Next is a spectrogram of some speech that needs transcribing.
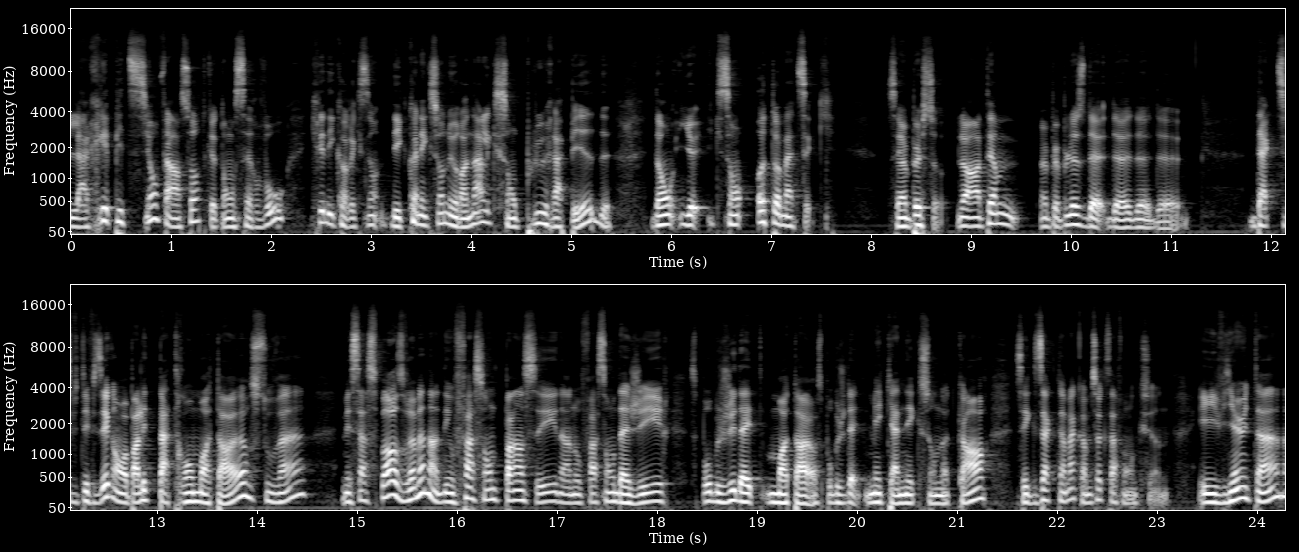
la répétition fait en sorte que ton cerveau crée des, corrections, des connexions neuronales qui sont plus rapides, donc qui sont automatiques. C'est un peu ça. Là, en termes un peu plus de, d'activité physique, on va parler de patron moteur souvent mais ça se passe vraiment dans nos façons de penser, dans nos façons d'agir. C'est pas obligé d'être moteur, c'est pas obligé d'être mécanique sur notre corps. C'est exactement comme ça que ça fonctionne. Et il vient un temps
